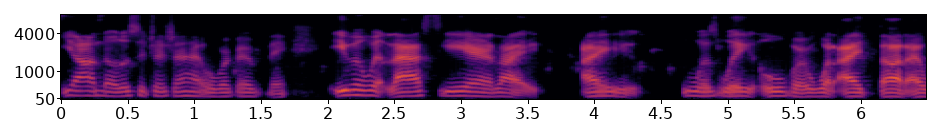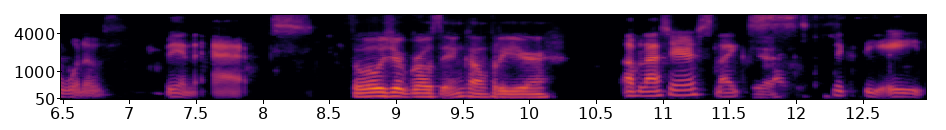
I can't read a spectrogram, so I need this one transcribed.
y'all know the situation I had with work and everything. Even with last year, like I was way over what I thought I would have been at. so, what was your gross income for the year? Of last year, it's like Yeah. 68.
